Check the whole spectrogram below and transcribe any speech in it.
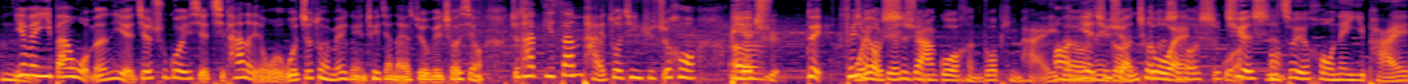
嗯。因为一般我们也接触过一些其他的，我我之所以没有给你推荐的 SUV 车型，就它第三排坐进去之后憋屈，对，非常我有憋屈。试驾过很多品牌的、啊，你也去那个选车的时对候试过，确实，嗯。最后那一排，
